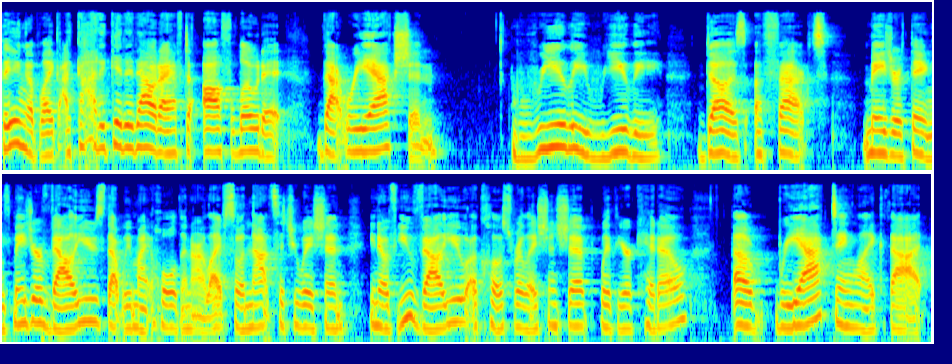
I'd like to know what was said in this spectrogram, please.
thing of like, I gotta get it out, I have to offload it. That reaction really, really does affect major things, major values that we might hold in our life. So, in that situation, you know, if you value a close relationship with your kiddo, uh, reacting like that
